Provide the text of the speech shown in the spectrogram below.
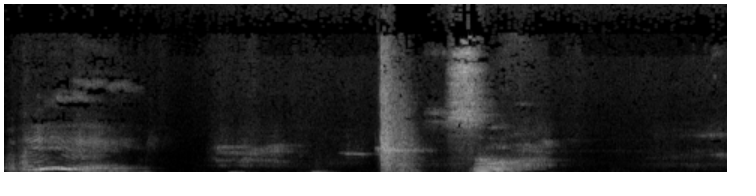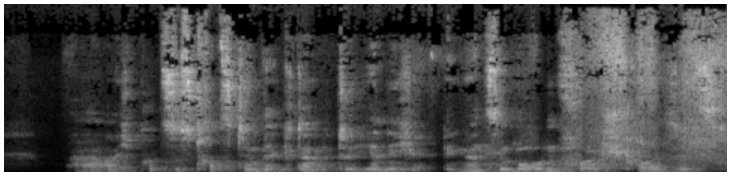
Mmh. So. Aber ich putze es trotzdem weg, damit du hier nicht den ganzen Boden voll streuselst.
